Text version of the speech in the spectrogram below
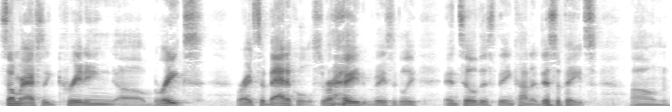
Some are actually creating uh, breaks, right, sabbaticals, right, basically until this thing kind of dissipates. Um,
